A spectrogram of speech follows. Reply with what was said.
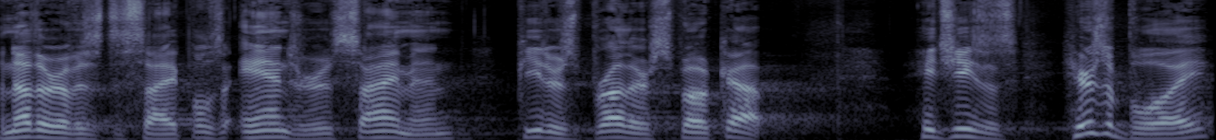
Another of his disciples, Andrew, Simon, Peter's brother, spoke up. Hey, Jesus, here's a boy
